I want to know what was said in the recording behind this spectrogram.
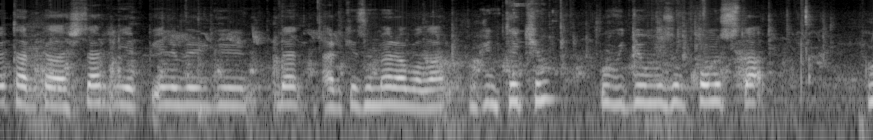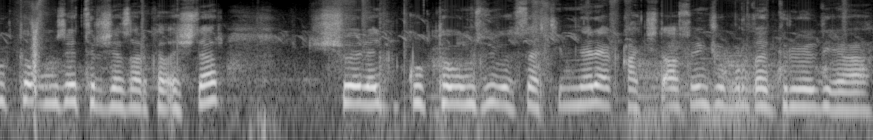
Evet arkadaşlar yepyeni bir günden herkese merhabalar. Bugün tekim. Bu videomuzun konusu da kurt tavuğumuzu yatıracağız arkadaşlar. Şöyle kurt tavuğumuzu göstereyim. Nereye kaçtı? Az önce burada duruyordu ya.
